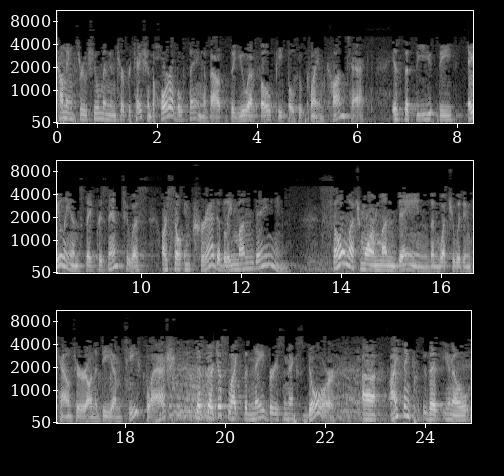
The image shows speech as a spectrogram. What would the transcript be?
coming through human interpretation. The horrible thing about the UFO people who claim contact is that the, the aliens they present to us are so incredibly mundane. So much more mundane than what you would encounter on a DMT flash that they're just like the neighbors next door. Uh, I think that, you know,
